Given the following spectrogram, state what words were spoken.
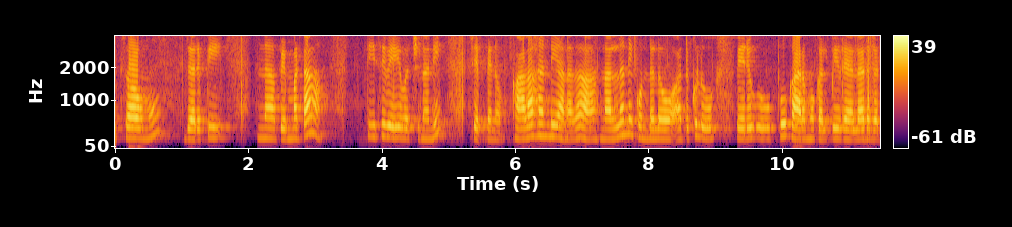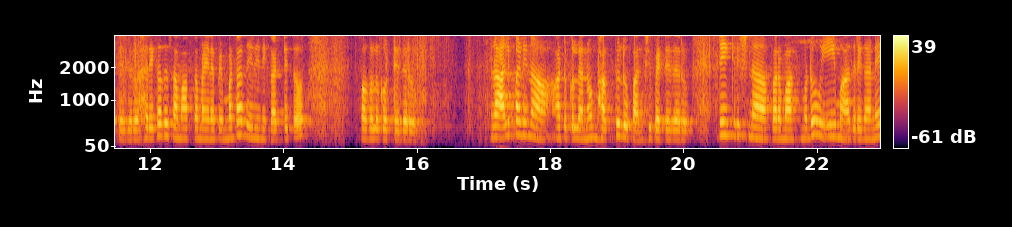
ఉత్సవము జరిపిన పిమ్మట తీసివేయవచ్చునని చెప్పెను. కాళహండి అనగా నల్లని కుండలో అటుకులు పెరుగు ఉప్పు కారము కలిపి వేలాడగట్టెదరు. హరికథ సమాప్తమైన పిమ్మట దీనిని కట్టెతో పగులగొట్టెదరు. రాలిపడిన అటుకులను భక్తులు పంచిపెట్టెదరు. శ్రీకృష్ణ పరమాత్ముడు ఈ మాదిరిగానే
